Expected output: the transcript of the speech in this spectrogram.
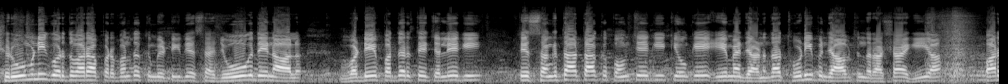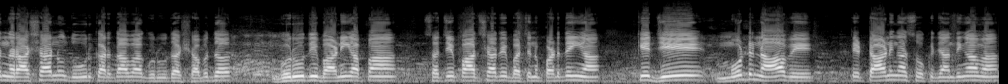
ਸ਼੍ਰੋਮਣੀ ਗੁਰਦੁਆਰਾ ਪ੍ਰਬੰਧਕ ਕਮੇਟੀ ਦੇ ਸਹਿਯੋਗ ਦੇ ਨਾਲ ਵੱਡੇ ਪੱਧਰ ਤੇ ਚੱਲੇਗੀ ਤੇ ਸੰਗਤਾਂ ਤੱਕ ਪਹੁੰਚੇਗੀ ਕਿਉਂਕਿ ਇਹ ਮੈਂ ਜਾਣਦਾ ਥੋੜੀ ਪੰਜਾਬ 'ਚ ਨਿਰਾਸ਼ਾ ਹੈਗੀ ਆ, ਪਰ ਨਿਰਾਸ਼ਾ ਨੂੰ ਦੂਰ ਕਰਦਾ ਵਾ ਗੁਰੂ ਦਾ ਸ਼ਬਦ। ਗੁਰੂ ਦੀ ਬਾਣੀ ਆਪਾਂ ਸੱਚੇ ਪਾਤਸ਼ਾਹ ਦੇ ਬਚਨ ਪੜ੍ਹਦੇ ਹੀ ਆ ਕਿ ਜੇ ਮੁੱਢ ਨਾ ਆਵੇ ਤੇ ਟਾਹਣੀਆਂ ਸੁੱਕ ਜਾਂਦੀਆਂ ਵਾ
